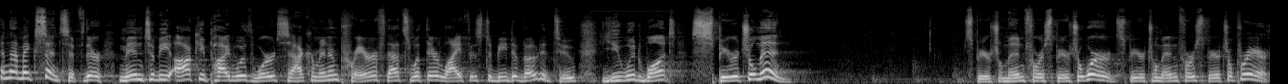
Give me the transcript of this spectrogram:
And that makes sense. If they're men to be occupied with word, sacrament, and prayer, if that's what their life is to be devoted to, you would want spiritual men. Spiritual men for a spiritual word, spiritual men for a spiritual prayer,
